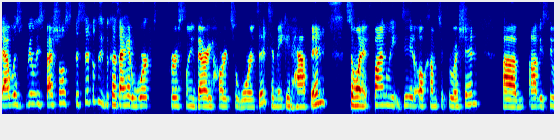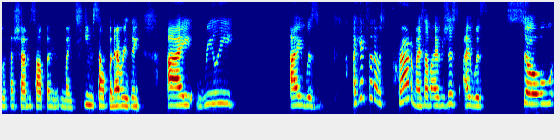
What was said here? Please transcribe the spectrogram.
That was really special, specifically because I had worked personally very hard towards it to make it happen. So when it finally did all come to fruition, um, obviously with Hashem's help and my team's help and everything, I really, I was I can't say I was proud of myself. I was just, I was so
